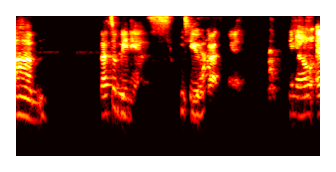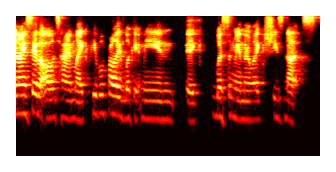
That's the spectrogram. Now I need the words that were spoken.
um that's obedience to yeah. You know and i say that all the time like people probably look at me and they listen to me and they're like she's nuts.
